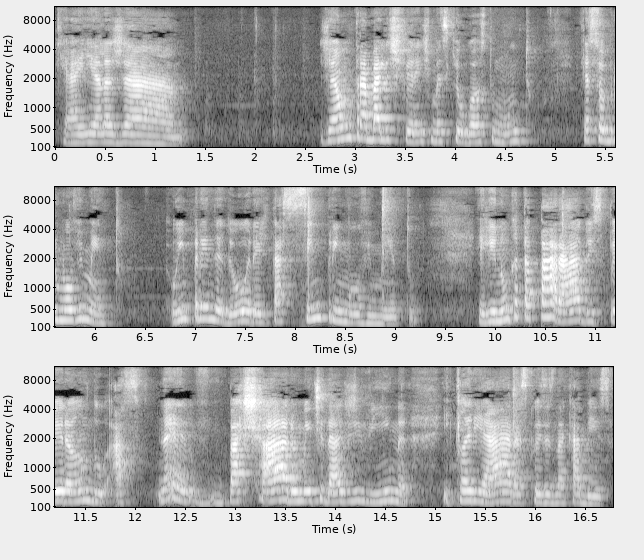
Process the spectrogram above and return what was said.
que aí ela já já é um trabalho diferente, mas que eu gosto muito, que é sobre o movimento. O empreendedor, ele está sempre em movimento. Ele nunca está parado esperando as, né, baixar uma entidade divina e clarear as coisas na cabeça.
